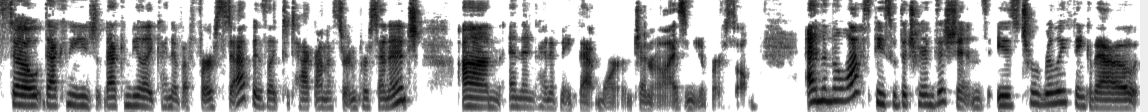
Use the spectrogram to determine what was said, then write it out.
so that can be that can be like kind of a first step is like to tack on a certain percentage um, and then kind of make that more generalized and universal. And then the last piece with the transitions is to really think about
